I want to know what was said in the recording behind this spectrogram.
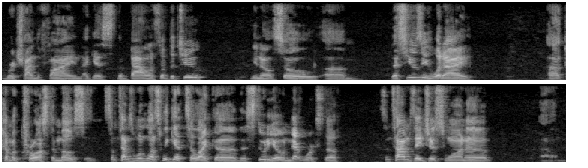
we're trying to find, I guess, the balance of the two. You know, so um, that's usually what I uh, come across the most. And sometimes when once we get to like uh, the studio network stuff, sometimes they just want to um,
